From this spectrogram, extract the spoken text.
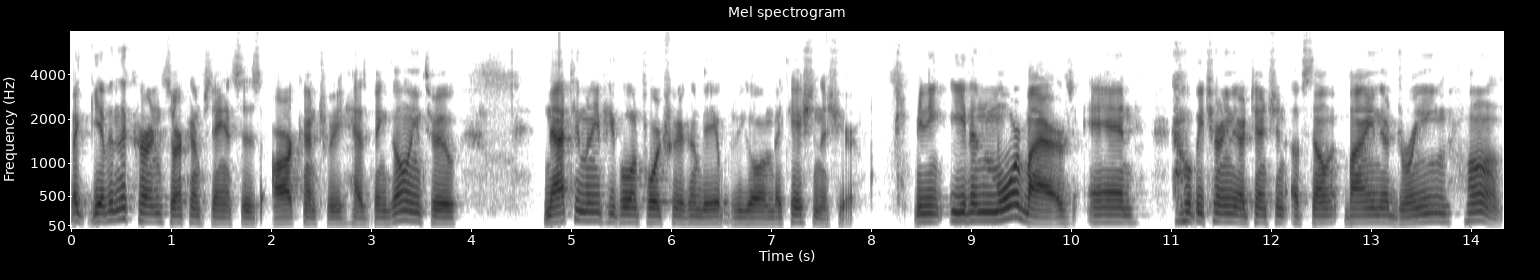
But given the current circumstances our country has been going through, not too many people, unfortunately, are going to be able to go on vacation this year. Meaning even more buyers and will be turning their attention of selling, buying their dream home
